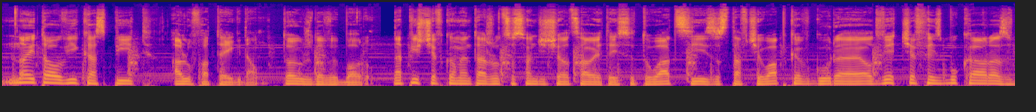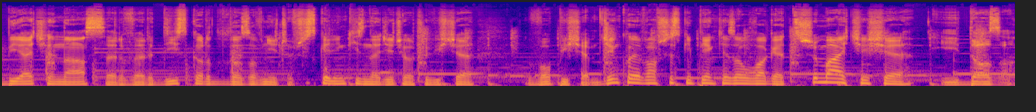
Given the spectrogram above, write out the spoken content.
No i to Owika Speed, Alufa Takedown. To już do wyboru. Napiszcie w komentarzu, co sądzicie o całej tej sytuacji, zostawcie łapkę w górę, odwiedźcie Facebooka oraz wbijajcie na serwer Discord dozowniczy. Wszystkie linki znajdziecie oczywiście w opisie. Dziękuję wam wszystkim pięknie za uwagę, trzymajcie się i doza.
